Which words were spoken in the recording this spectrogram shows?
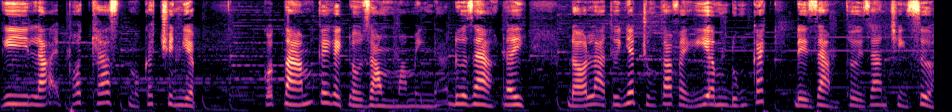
ghi lại podcast một cách chuyên nghiệp. Có 8 cây gạch đầu dòng mà mình đã đưa ra ở đây. Đó là thứ nhất, chúng ta phải ghi âm đúng cách để giảm thời gian chỉnh sửa.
